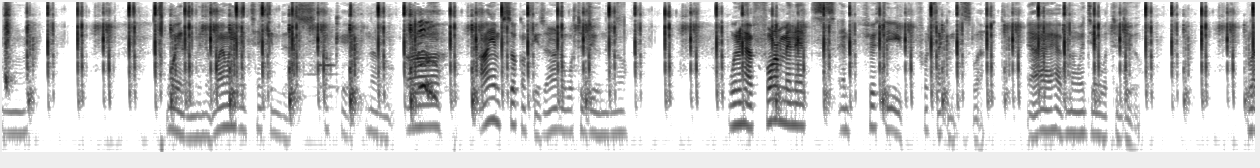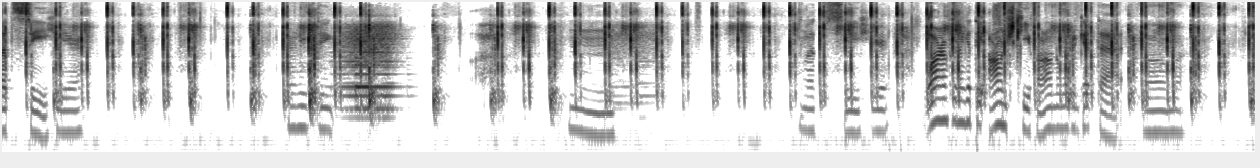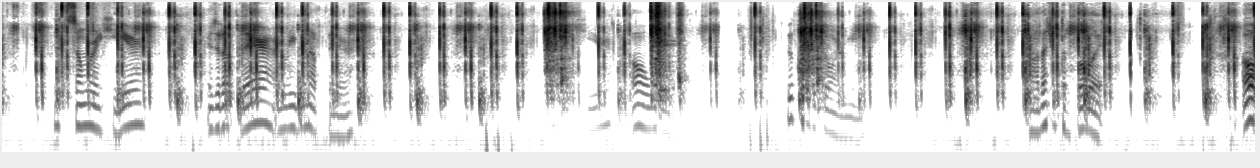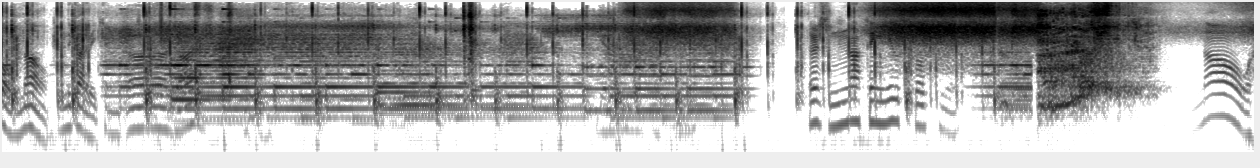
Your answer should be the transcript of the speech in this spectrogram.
Mm. Wait a minute. Why am I even taking this? Okay, no. Uh, I am so confused. I don't know what to do now. We have 4 minutes and 54 seconds left. I have no idea what to do. Let's see here. Anything... Hmm. Let's see here. Why am I get the orange key if I don't know where to get that. Um... It's somewhere here? Is it up there? I've already been up there. Here? Oh, wait. Who closed the door on me? Oh, that's just a bullet. Oh, no. You gotta be kidding me. Uh. There's nothing useful here. No!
